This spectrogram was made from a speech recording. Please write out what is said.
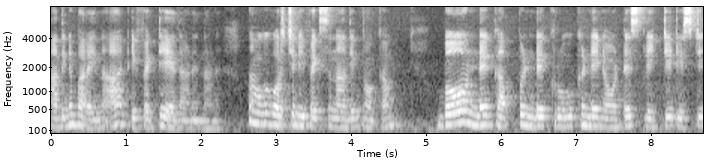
അതിന് പറയുന്ന ആ ഡിഫെക്റ്റ് ഏതാണെന്നാണ്. നമുക്ക് കുറച്ച് ഡിഫെക്ട്സ് ആദ്യം നോക്കാം. ബോ ഉണ്ട് കപ്പ് ഉണ്ട് ക്രൂക്ക് ഉണ്ട് knot split twist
